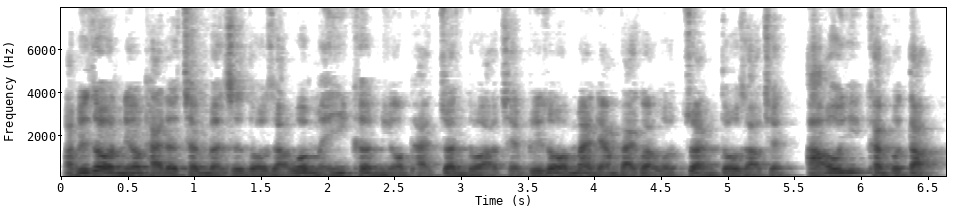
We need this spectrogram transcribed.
啊？比如说我牛排的成本是多少？我每一克牛排赚多少钱？比如说我卖两百块，我赚多少钱？ROE 看不到。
